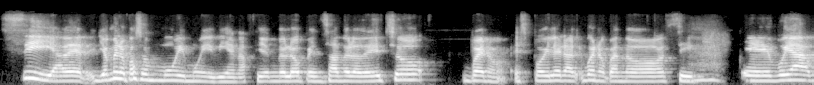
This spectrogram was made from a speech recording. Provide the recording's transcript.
Sí, a ver, yo me lo paso muy, muy bien haciéndolo, pensándolo. De hecho, bueno, spoiler, bueno, cuando sí, eh, voy a,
